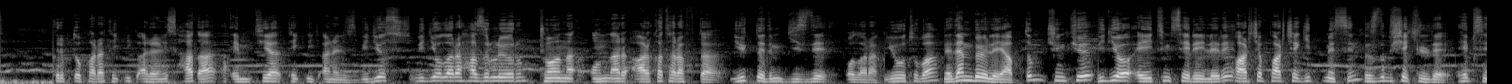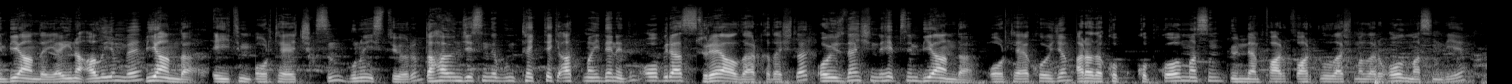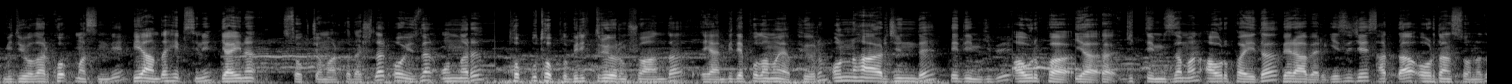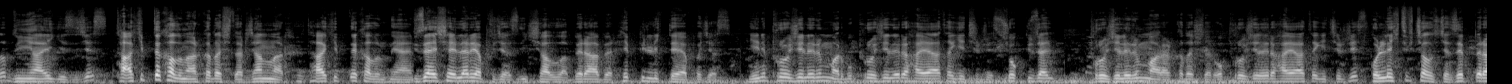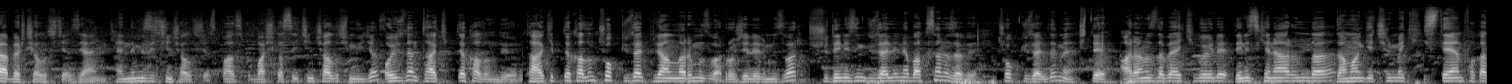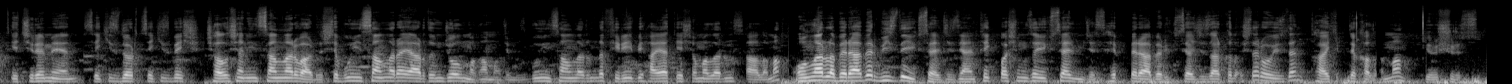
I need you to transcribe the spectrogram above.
kripto para teknik analiz hatta emtia teknik analiz video videoları hazırlıyorum. Şu an onları arka tarafta yükledim gizli olarak YouTube'a. Neden böyle yaptım? Çünkü video eğitim serileri parça parça gitmesin. Hızlı bir şekilde hepsini bir anda yayına alayım ve bir anda eğitim ortaya çıksın. Bunu istiyorum. Daha öncesinde bunu tek tek atmayı denedim. O biraz süre aldı arkadaşlar. O yüzden şimdi hepsini bir anda ortaya koyacağım. Arada kopuk kopuk olmasın. Gündem fark farklılaşmaları olmasın diye. Videolar kopmasın diye. Bir anda hepsini yayına sokacağım arkadaşlar. O yüzden onları toplu toplu biriktiriyorum şu anda. Yani bir depolama yapıyorum. Onun haricinde dediğim gibi Avrupa'ya gittiğimiz zaman Avrupa'yı da beraber gezeceğiz. Hatta oradan sonra da dünyayı gezeceğiz. Takipte kalın arkadaşlar canlar. Takipte kalın yani. Güzel şeyler yapacağız inşallah beraber. Hep birlikte yapacağız. Yeni projelerim var. Bu projeleri hayata geçireceğiz. Çok güzel projelerim var arkadaşlar. O projeleri hayata geçireceğiz. Kolektif çalışacağız. Hep beraber çalışacağız yani. Kendimiz için çalışacağız. Başkası için çalışmayacağız. O yüzden takipte kalın diyorum. Takipte kalın. Çok güzel planlarımız var. Projelerimiz var. Şu denizin güzelliğine baksanız abi. Çok güzel değil mi? İşte aranızda belki böyle deniz kenarında zaman geçirmek isteyen fakat geçiremeyen 8-4, 8-5 çalışan insanlar vardır. İşte bu insanlara yardımcı olmak amacımız. Bu insanların da free bir hayat yaşamalarını sağlamak. Onlarla beraber biz de yükseleceğiz. Yani tek başımıza yükselmeyeceğiz. Hep beraber yükseleceğiz arkadaşlar. O yüzden takipte kalın. Tamam? Görüşürüz.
